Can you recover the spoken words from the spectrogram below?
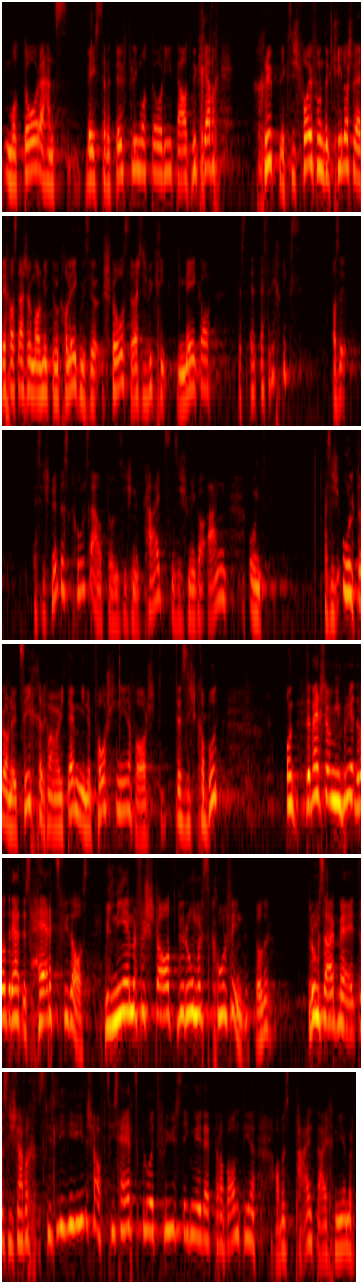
Motoren haben bessere Töffli-Motor eingebaut. Wirklich einfach krüppelig. Es ist 500 Kilo schwer. Ich habe es auch schon mal mit einem Kollegen stoßen. Es ist wirklich mega, ein, ein, ein richtiges, also es ist nicht ein cooles Auto. Es ist nicht geheizt, es ist mega eng und es ist ultra nicht sicher. Ich meine, mit dem in einen Pfosten reinfährst, das ist kaputt. Und dann merkst du, mein Bruder, oder, er hat ein Herz für das. Weil niemand versteht, warum er es cool findet, oder? Darum sagt man, das ist einfach seine Leidenschaft, sein Herzblut fließt irgendwie in den Trabant rein, aber es peilt eigentlich niemand,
